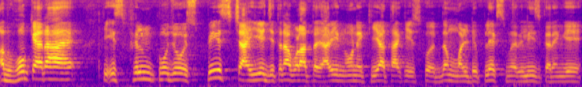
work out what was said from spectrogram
अब हो क्या रहा है? कि इस फ़िल्म को जो स्पेस चाहिए, जितना बड़ा तैयारी इन्होंने किया था कि इसको एकदम मल्टीप्लेक्स में रिलीज़ करेंगे,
